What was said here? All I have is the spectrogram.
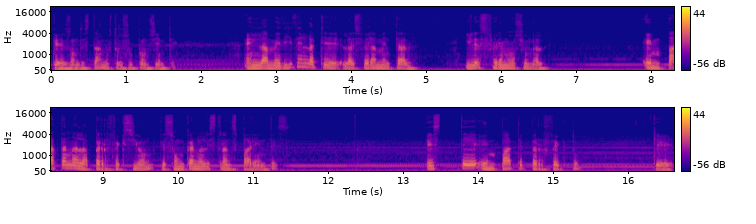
que es donde está nuestro subconsciente. En la medida en la que la esfera mental y la esfera emocional empatan a la perfección, que son canales transparentes, este empate perfecto que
